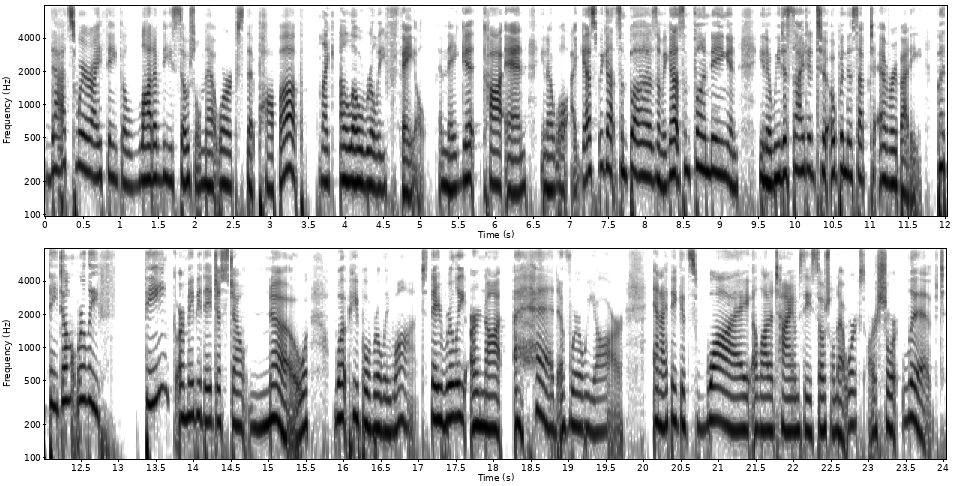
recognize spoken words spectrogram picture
that's where I think a lot of these social networks that pop up, like Ello, really fail and they get caught in, you know, well, I guess we got some buzz and we got some funding and, you know, we decided to open this up to everybody. But they don't really think, or maybe they just don't know what people really want. They really are not ahead of where we are. And I think it's why a lot of times these social networks are short lived.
